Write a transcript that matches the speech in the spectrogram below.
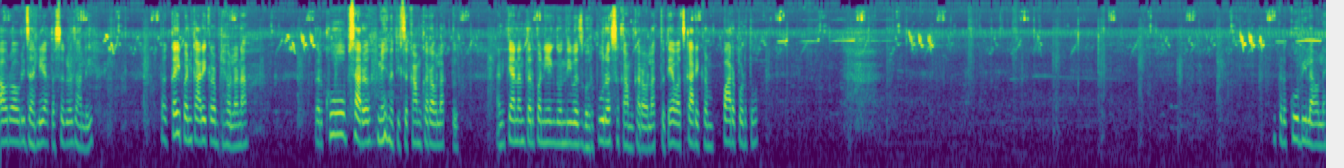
आवरावरी झाली आता सगळं झालं तर काही पण कार्यक्रम ठेवला ना तर खूप सारं मेहनतीचं काम करावं लागतं. आणि त्यानंतर पण एक दोन दिवस भरपूर असं काम करावं लागतं तेव्हाच कार्यक्रम पार पडतो. इकडं कोबी लावलाय.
